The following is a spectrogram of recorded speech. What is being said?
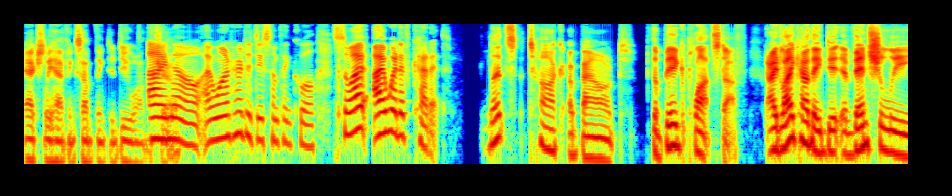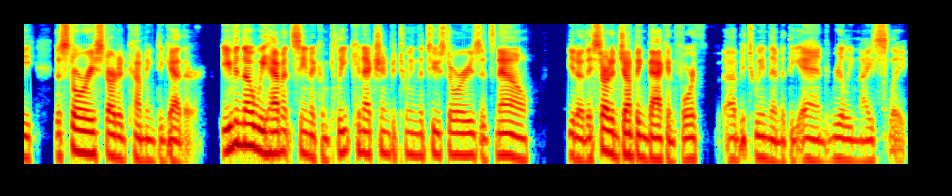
actually having something to do on the I show. know. I want her to do something cool. So I, I would have cut it. Let's talk about the big plot stuff. I like how they did eventually the story started coming together. Even though we haven't seen a complete connection between the two stories, it's now, you know, they started jumping back and forth uh, between them at the end really nicely.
